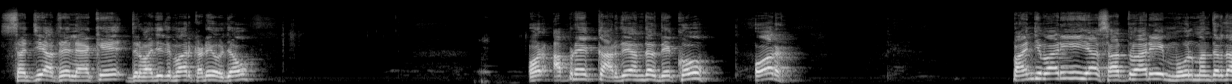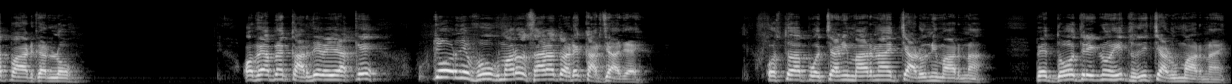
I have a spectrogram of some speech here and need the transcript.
ਸੱਜੇ ਹੱਥੇ ਲੈ ਕੇ ਦਰਵਾਜ਼ੇ ਦੇ ਬਾਹਰ ਖੜੇ ਹੋ ਜਾਓ। ਔਰ ਆਪਣੇ ਘਰ ਦੇ ਅੰਦਰ ਦੇਖੋ। ਔਰ ਪੰਜ ਵਾਰੀ ਜਾਂ ਸੱਤ ਵਾਰੀ ਮੂਲ ਮੰਤਰ ਦਾ ਪਾਠ ਕਰ ਲਓ। ਔਰ ਫਿਰ ਆਪਣੇ ਘਰ ਦੇ ਵਿੱਚ ਰੱਖ ਕੇ ਜ਼ੋਰ ਦੀ ਫੂਕ ਮਾਰੋ, ਸਾਰਾ ਤੁਹਾਡੇ ਘਰ 'ਚ ਆ ਜਾਏ। ਉਸ ਤੋਂ ਬਾਅਦ ਪੋਚਾ ਨਹੀਂ ਮਾਰਨਾ, ਝਾੜੂ ਨਹੀਂ ਮਾਰਨਾ। ਫਿਰ 2 ਤਰੀਕ ਨੂੰ ਹੀ ਤੁਸੀਂ ਝਾੜੂ ਮਾਰਨਾ ਹੈ।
